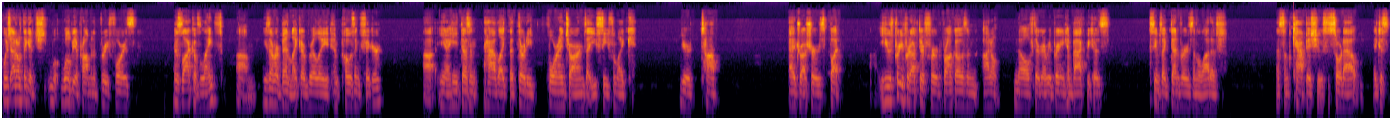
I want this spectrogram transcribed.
which I don't think it sh- will be a problem in three four, is his lack of length. Um, he's never been like a really imposing figure. Uh, you know, he doesn't have like the thirty four inch arms that you see from like your top edge rushers, but he was pretty productive for Broncos, and I don't know if they're going to be bringing him back because it seems like Denver's in a lot of has some cap issues to sort out. They just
